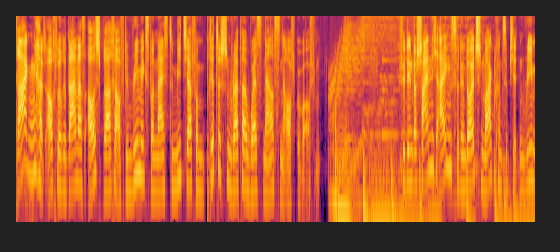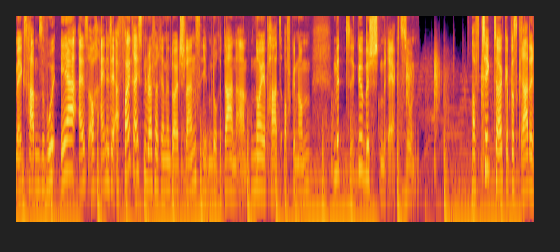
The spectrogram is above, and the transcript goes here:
Fragen hat auch Loredanas Aussprache auf dem Remix von Nice to Meet Ya vom britischen Rapper Wes Nelson aufgeworfen. Für den wahrscheinlich eigens für den deutschen Markt konzipierten Remix haben sowohl er als auch eine der erfolgreichsten Rapperinnen Deutschlands, eben Loredana, neue Parts aufgenommen mit gemischten Reaktionen. Auf TikTok gibt es gerade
